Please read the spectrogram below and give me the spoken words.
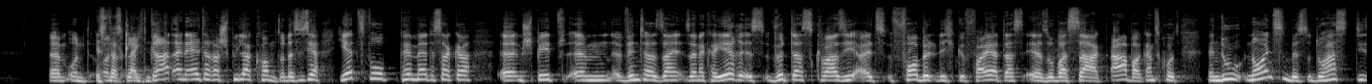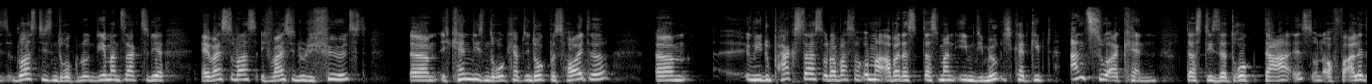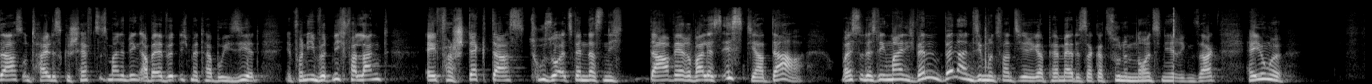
Ähm, und Ist und, das gleich- gerade ein älterer Spieler kommt und das ist ja jetzt, wo Per Mertesacker äh, im Spätwinter ähm, Winter sei, seiner Karriere ist, wird das quasi als vorbildlich gefeiert, dass er sowas sagt. Aber ganz kurz, wenn du 19 bist und du hast, die, du hast diesen Druck und jemand sagt zu dir, ey, weißt du was, ich weiß, wie du dich fühlst, ähm, ich kenne diesen Druck, ich habe den Druck bis heute, ähm, irgendwie du packst das oder was auch immer, aber dass, dass man ihm die Möglichkeit gibt, anzuerkennen, dass dieser Druck da ist und auch für alle da ist und Teil des Geschäfts ist, meinetwegen, aber er wird nicht mehr tabuisiert. Von ihm wird nicht verlangt, ey, versteck das, tu so, als wenn das nicht da wäre, weil es ist ja da. Weißt du, deswegen meine ich, wenn, wenn ein 27-Jähriger per Mertesacker zu einem 19-Jährigen sagt, hey Junge,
